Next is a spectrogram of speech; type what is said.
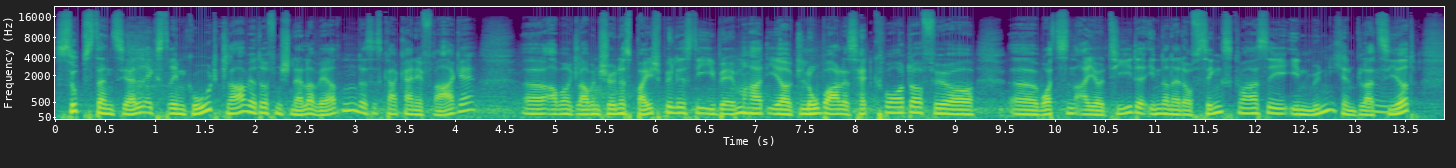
substanziell extrem gut. Klar, wir dürfen schneller werden, das ist gar keine Frage. Äh, aber ich glaube, ein schönes Beispiel ist, die IBM hat ihr globales Headquarter für äh, Watson IoT, der Internet of Things quasi, in München platziert. Mhm.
